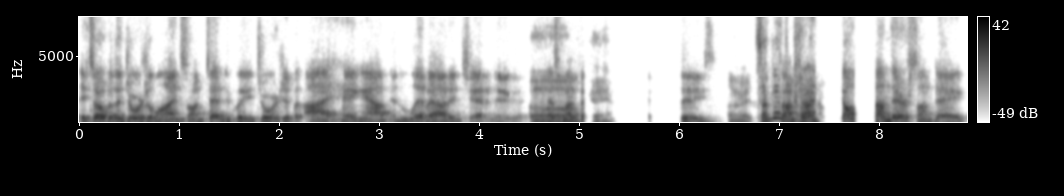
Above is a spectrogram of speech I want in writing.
It's over the Georgia line, so I'm technically in Georgia, but I hang out and live out in Chattanooga. Oh, That's my okay. Cities. All right. Sometimes so I'm trying to come there someday.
